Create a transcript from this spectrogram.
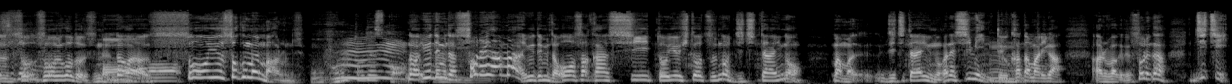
もしれんそ。そういうことですね。だから、そういう側面もあるんですよ。本当ですか？だから言うてみたら、それがまあ言うてみたら大阪市という一つの自治体の、まあまあ、自治体いうのがね、市民という塊があるわけで、それが自治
